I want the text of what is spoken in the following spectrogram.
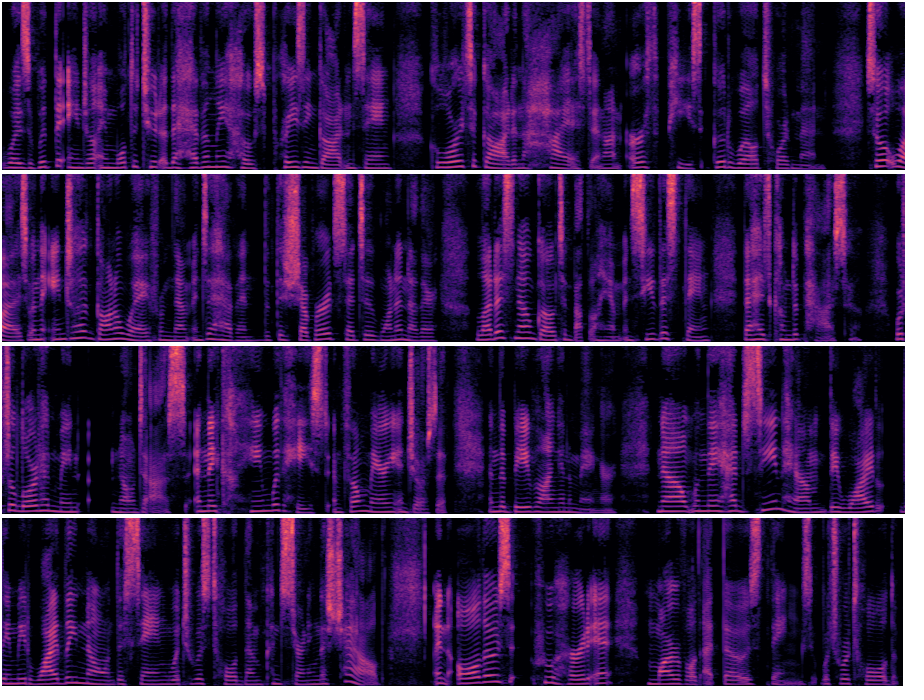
was with the angel a multitude of the heavenly host praising God and saying, Glory to God in the highest, and on earth peace, goodwill toward men. So it was, when the angel had gone away from them into heaven, that the shepherds said to one another, Let us now go to Bethlehem and see this thing that has come to pass, which the Lord had made known to us. And they came with haste and found Mary and Joseph and the babe lying in a manger. Now, when they had seen him, they wide they made widely known the saying which was told them concerning this child. And all those who heard it marveled at those things which were told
